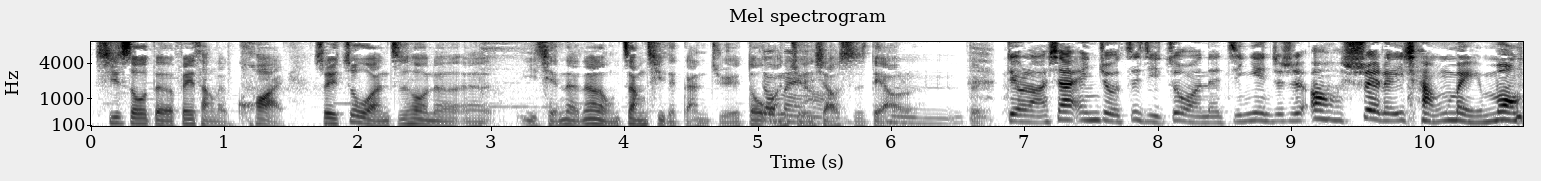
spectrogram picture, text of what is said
吸收的非常的快，所以做完之后呢，呃，以前的那种胀气的感觉都完全消失掉了。对，对了，像 Angel 自己做完的经验就是，哦，睡了一场美梦，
